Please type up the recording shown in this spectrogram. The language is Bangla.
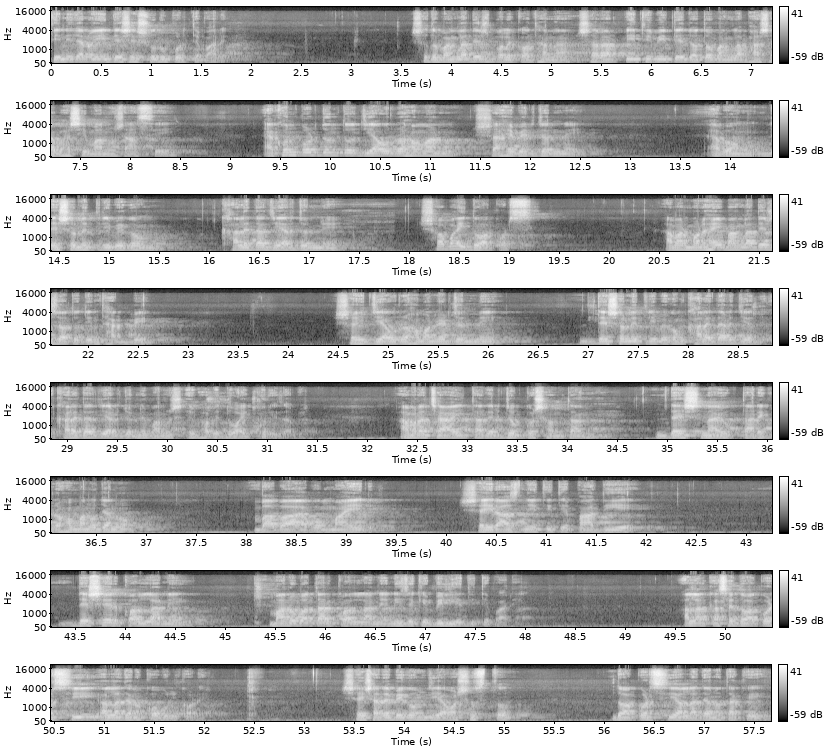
তিনি যেন এই দেশে শুরু করতে পারেন। শুধু বাংলাদেশ বলে কথা না, সারা পৃথিবীতে যত বাংলা ভাষাভাষী মানুষ আছে এখন পর্যন্ত জিয়াউর রহমান সাহেবের জন্যে এবং দেশনেত্রী বেগম খালেদা জিয়ার জন্যে সবাই দোয়া করছে। আমার মনে হয় বাংলাদেশ যতদিন থাকবে শহীদ জিয়াউর রহমানের জন্যে, দেশনেত্রী বেগম খালেদার জিয়া, খালেদা জিয়ার জন্য মানুষ এভাবে দোয়াই করে যাবে। আমরা চাই তাদের যোগ্য সন্তান, দেশ নায়ক তারেক রহমানও যেন বাবা এবং মায়ের সেই রাজনীতিতে পা দিয়ে দেশের কল্যাণে, মানবতার কল্যাণে নিজেকে বিলিয়ে দিতে পারে। আল্লাহর কাছে দোয়া করছি, আল্লাহ যেন কবুল করে। সেই সাথে বেগম জিয়া অসুস্থ। দোয়া করছি, আল্লাহ যেন তাকে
